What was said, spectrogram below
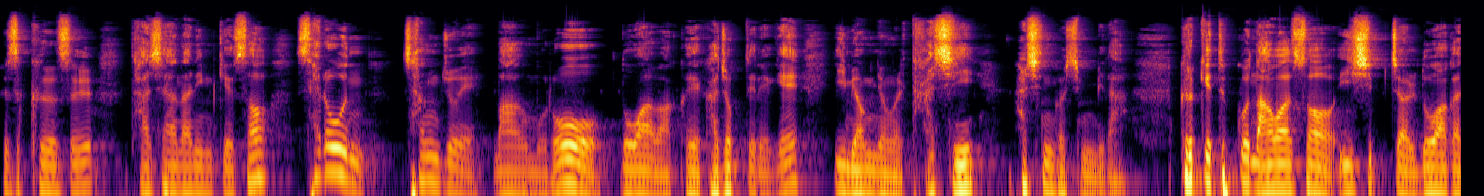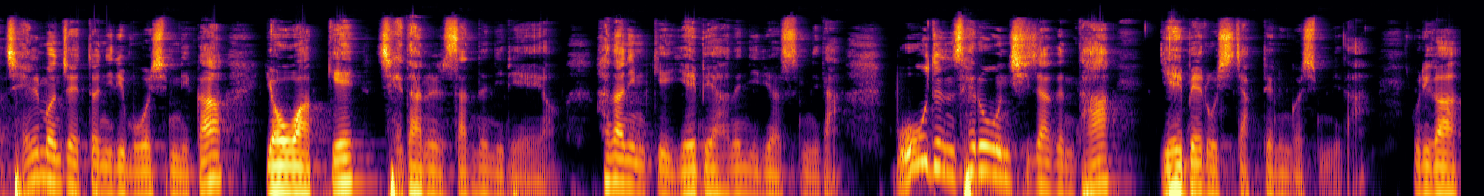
그래서 그것을 다시 하나님께서 새로운 창조의 마음으로 노아와 그의 가족들에게 이 명령을 다시 하신 것입니다. 그렇게 듣고 나와서 20절 노아가 제일 먼저 했던 일이 무엇입니까? 여호와께 제단을 쌓는 일이에요. 하나님께 예배하는 일이었습니다. 모든 새로운 시작은 다 예배로 시작되는 것입니다. 우리가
